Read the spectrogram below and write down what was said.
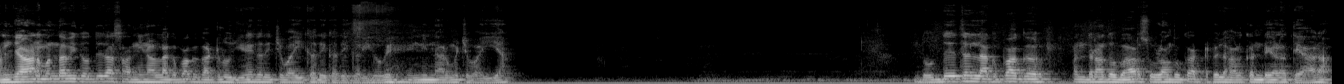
ਅਣਜਾਣ ਬੰਦਾ ਵੀ ਦੁੱਧ ਦਾ ਆਸਾਨੀ ਨਾਲ ਲਗਭਗ ਕੱਢ ਲੂ ਜਿਹਨੇ ਕਦੇ ਚਵਾਈ ਕਦੇ ਕਦੇ ਕਰੀ ਹੋਵੇ, ਇੰਨੀ ਨਰਮ ਚਵਾਈ ਆ। ਦੁੱਧ ਦੇ ਤਾਂ ਲਗਭਗ 15 ਤੋਂ ਬਾਹਰ 16 ਤੋਂ ਘੱਟ ਫਿਲਹਾਲ ਕੰਡੇ ਵਾਲਾ ਤਿਆਰ ਆ।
